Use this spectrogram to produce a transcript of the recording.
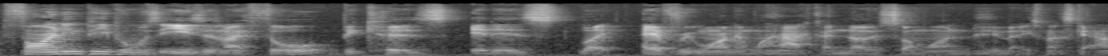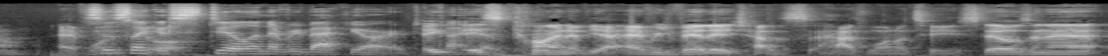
finding people was easier than I thought because it is like everyone in Oaxaca knows someone who makes mezcal. Everyone's So it's like a still in every backyard. it- kind it's of. kind of yeah. Every village has has one or two stills in it.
